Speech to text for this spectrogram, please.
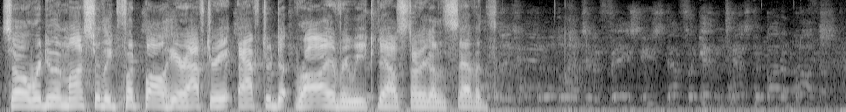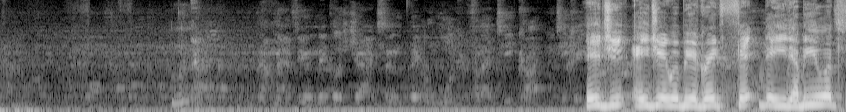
So we're doing Monster League football here after after Raw every week now, starting on the seventh. AJ, AJ would be a great fit in AEW with.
